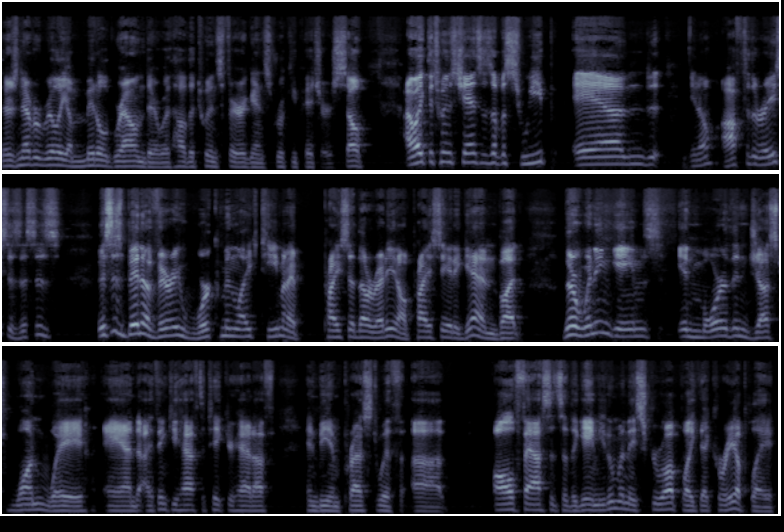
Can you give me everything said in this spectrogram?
There's never really a middle ground there with how the Twins fare against rookie pitchers. So I like the Twins' chances of a sweep, and you know, off to the races. This is this has been a very workmanlike team, and I probably said that already, and I'll probably say it again, but they're winning games in more than just one way, and I think you have to take your hat off and be impressed with uh, all facets of the game, even when they screw up like that Correa play,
